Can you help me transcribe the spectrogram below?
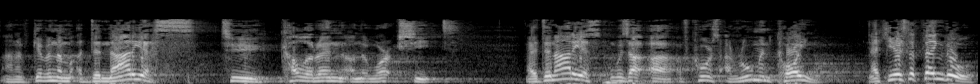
and I've given them a denarius to colour in on the worksheet. Now, denarius was a, a, of course, a Roman coin. Now here's the thing though.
